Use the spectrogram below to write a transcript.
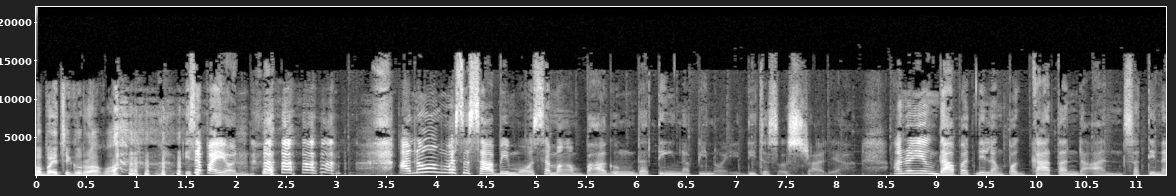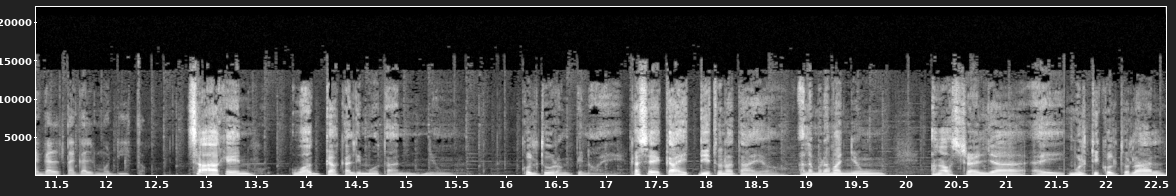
Mabait siguro ako. Isa pa yon. ano ang masasabi mo sa mga bagong dating na Pinoy dito sa Australia? Ano yung dapat nilang pagkatandaan sa tinagal-tagal mo dito? sa akin, huwag kakalimutan yung kulturang Pinoy. Kasi kahit dito na tayo, alam mo naman yung ang Australia ay multicultural,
